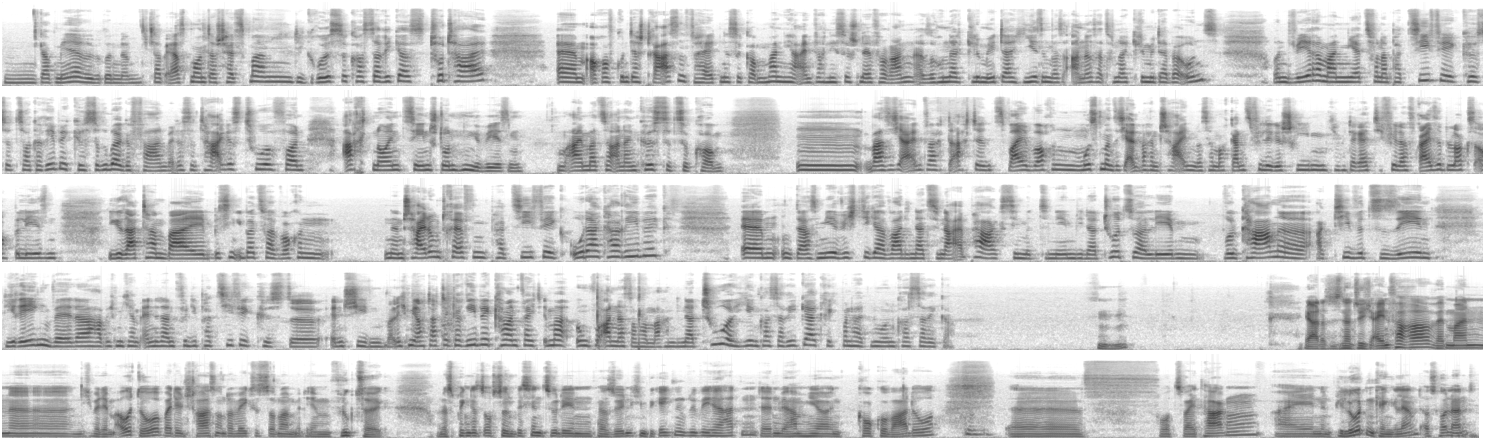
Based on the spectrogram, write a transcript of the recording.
Es hm, gab mehrere Gründe. Ich glaube, erstmal unterschätzt man die Größe Costa Ricas total. Ähm, auch aufgrund der Straßenverhältnisse kommt man hier einfach nicht so schnell voran. Also 100 Kilometer hier sind was anderes als 100 Kilometer bei uns. Und wäre man jetzt von der Pazifikküste zur Karibikküste rübergefahren, wäre das eine Tagestour von 8, 9, 10 Stunden gewesen, um einmal zur anderen Küste zu kommen. Mm, was ich einfach dachte, in zwei Wochen muss man sich einfach entscheiden. Das haben auch ganz viele geschrieben. Ich habe da relativ viel auf Reiseblogs auch belesen, die gesagt haben, bei ein bisschen über zwei Wochen eine Entscheidung treffen, Pazifik oder Karibik. Ähm, und da es mir wichtiger war, die Nationalparks hier mitzunehmen, die Natur zu erleben, Vulkane aktive zu sehen, die Regenwälder, habe ich mich am Ende dann für die Pazifikküste entschieden, weil ich mir auch dachte, Karibik kann man vielleicht immer irgendwo anders nochmal machen. Die Natur hier in Costa Rica kriegt man halt nur in Costa Rica. Mhm. Ja, das ist natürlich einfacher, wenn man äh, nicht mit dem Auto bei den Straßen unterwegs ist, sondern mit dem Flugzeug. Und das bringt uns auch so ein bisschen zu den persönlichen Begegnungen, die wir hier hatten, denn wir haben hier in Corcovado mhm. äh, vor zwei Tagen einen Piloten kennengelernt aus Holland.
